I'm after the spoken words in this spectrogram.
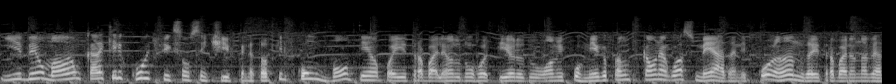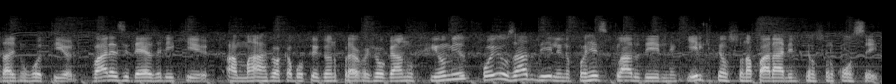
E bem ou mal é um cara que ele curte ficção científica, né? Tanto que ele ficou um bom tempo aí trabalhando no roteiro do Homem-Formiga para não ficar um negócio merda, né? Ele ficou anos aí trabalhando, na verdade, no roteiro. Várias ideias ali que a Marvel acabou pegando para jogar no filme foi usado dele, né? Foi reciclado dele, né? Que ele que pensou na parada, ele pensou no conceito.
